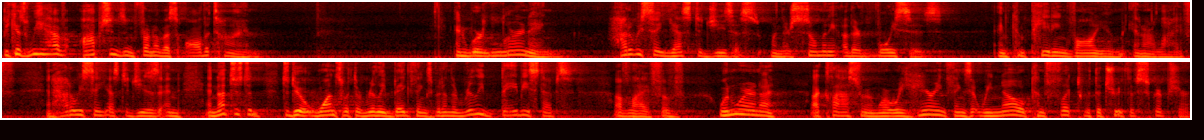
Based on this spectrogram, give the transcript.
Because we have options in front of us all the time. And we're learning how do we say yes to Jesus when there's so many other voices and competing volume in our life. And how do we say yes to Jesus? And, and not just to, to do it once with the really big things, but in the really baby steps of life, of when we're in a, a classroom where we're hearing things that we know conflict with the truth of Scripture.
